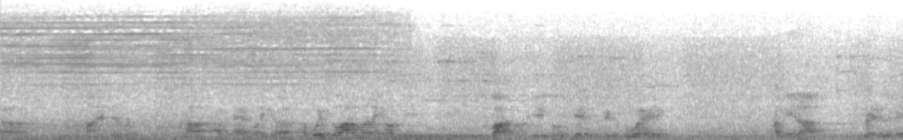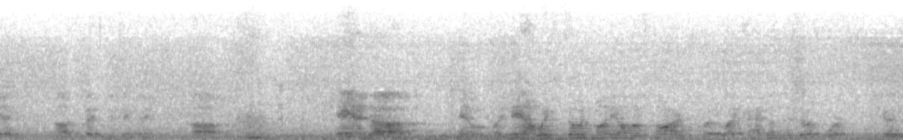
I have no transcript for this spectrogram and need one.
uh, my endeavor. Uh, I've had like, uh, I've wasted a lot of money on people. Bought some vehicles, gave the vehicles away. I mean, uh, traded them in. Uh, it's basically the same thing. Uh, and, uh, and like, man, I wasted so much money on those cars, but like, I had nothing to show for it because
